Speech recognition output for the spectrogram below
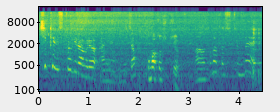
치킨 스톡이라고 그래요. 아니, 그죠? 토마토 스튜. 아, 토마토 스튜인데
